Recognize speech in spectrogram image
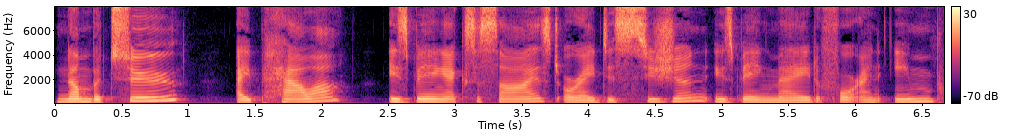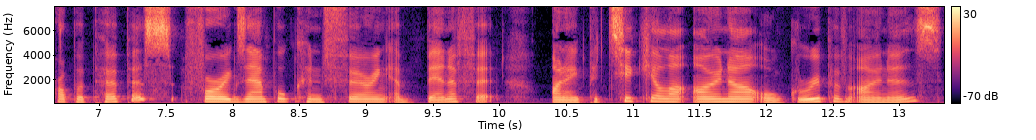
Number two, a power is being exercised or a decision is being made for an improper purpose, for example, conferring a benefit on a particular owner or group of owners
